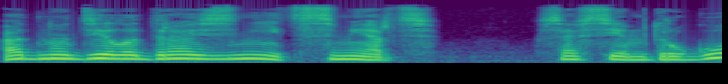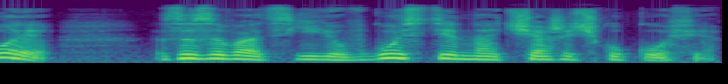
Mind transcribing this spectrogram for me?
«Одно дело дразнить смерть, совсем другое — зазывать ее в гости на чашечку кофе.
